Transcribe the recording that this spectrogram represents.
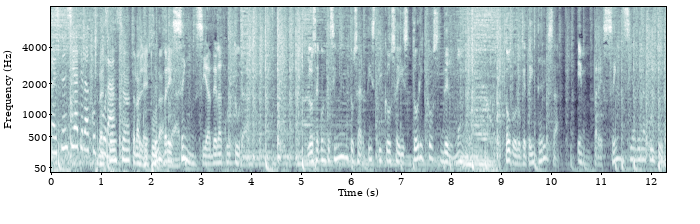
Presencia de la cultura. Presencia de la cultura. Presencia de la cultura. Los acontecimientos artísticos e históricos del mundo. Todo lo que te interesa en Presencia de la cultura.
